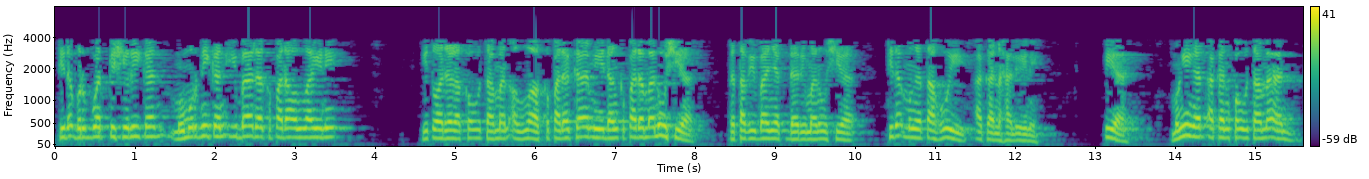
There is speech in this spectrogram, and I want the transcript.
tidak berbuat kesyirikan, memurnikan ibadah kepada Allah ini, itu adalah keutamaan Allah kepada kami dan kepada manusia. Tetapi banyak dari manusia tidak mengetahui akan hal ini. Iya, mengingat akan keutamaan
